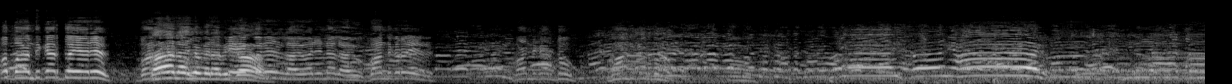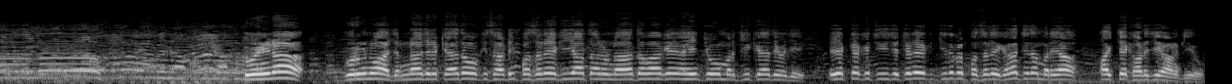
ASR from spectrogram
ਓ ਬੰਦ ਕਰ ਦੋ ਯਾਰ। ਬੰਦ ਗਾਹ ਲੈ ਜਾਓ ਮੇਰਾ ਵੀ ਗਾਹ। ਲਾਇਓ ਅਜੇ ਨਾ ਲਾਇਓ। ਬੰਦ ਕਰੋ ਯਾਰ। ਬੰਦ ਕਰ ਦੋ। ਬੰਦ ਕਰ ਦੋ। ਤੁਸੀਂ ਨਾ ਗੁਰੂ ਨੂੰ ਹਾਜ਼ਰ ਨਾਜ਼ਰ ਕਹਿ ਦਿਓ ਕਿ ਸਾਡੀ ਫਸਲ ਹੈਗੀ ਆ ਤੁਹਾਨੂੰ ਨਾ ਦੇਵਾਂਗੇ ਅਸੀਂ ਜੋ ਮਰਜ਼ੀ ਕਹਿ ਦਿਓ ਜੇ। ਇੱਕ ਇੱਕ ਚੀਜ਼ ਜਿਹੜੇ ਜਿਹਦੇ ਕੋਲ ਫਸਲ ਹੈਗਾ ਨਾ ਜਿਹਦਾ ਮਰਿਆ ਇੱਥੇ ਖੜ ਜੇ ਆਣ ਕੇ ਉਹ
